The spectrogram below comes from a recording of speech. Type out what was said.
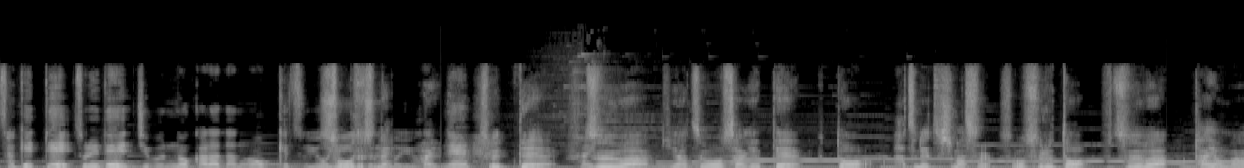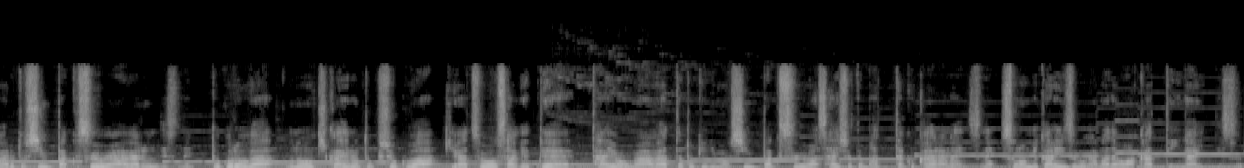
下げて、それで自分の体の血流を良くするというそうですね。それで、普通は気圧を下げて、ふと発熱します。そうすると、普通は体温が上がると心拍数が上がるんですね。ところが、この機械の特色は、気圧を下げて、体温が上がった時にも心拍数は最初と全く変わらないんですね。そのメカニズムがまだ分かっていないんです。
